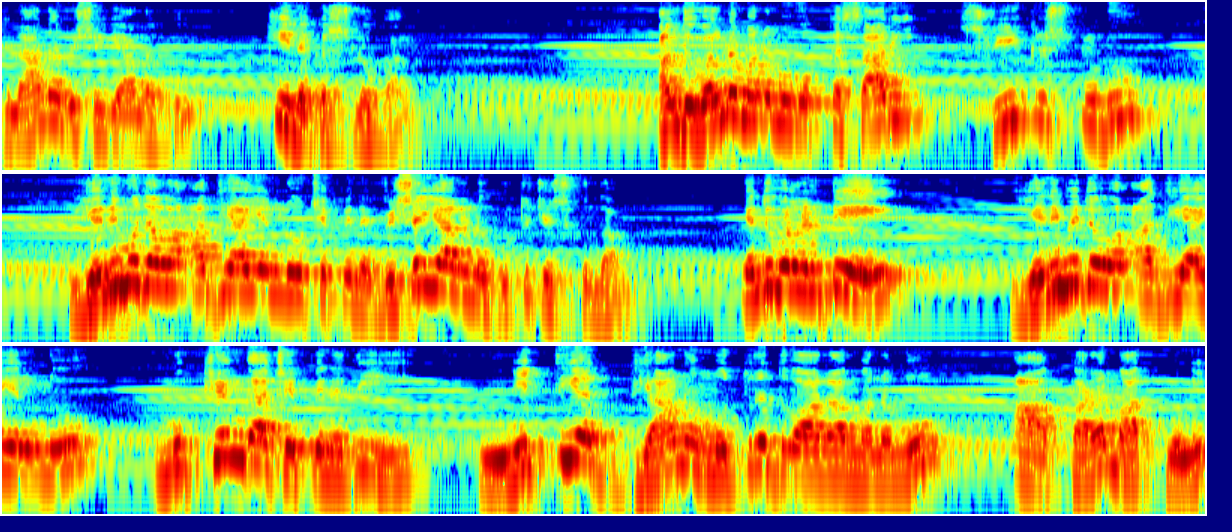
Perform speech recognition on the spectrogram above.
జ్ఞాన విషయాలకు కీలక శ్లోకాలు. అందువలన మనము ఒక్కసారి శ్రీకృష్ణుడు ఎనిమిదవ అధ్యాయంలో చెప్పిన విషయాలను గుర్తు చేసుకుందాము ఎందువల్లంటే ఎనిమిదవ అధ్యాయంలో ముఖ్యంగా చెప్పినది నిత్య ధ్యాన ముద్ర ద్వారా మనము ఆ పరమాత్ముని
